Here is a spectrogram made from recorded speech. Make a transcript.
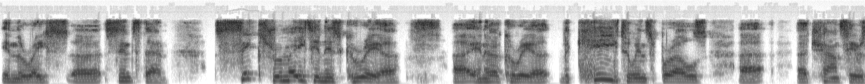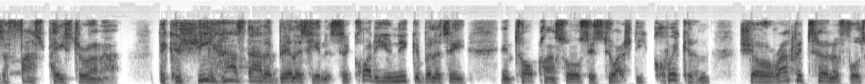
in the race uh, since then. Six eight in his career, uh, in her career. The key to Inspiral's uh, uh, chance here is a fast pace to run at because she has that ability, and it's a, quite a unique ability in top class horses to actually quicken, show a rapid turn of foot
